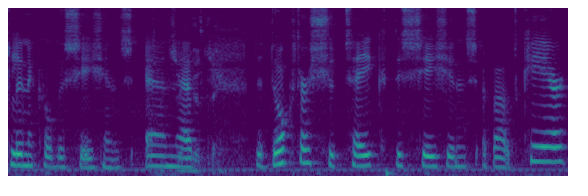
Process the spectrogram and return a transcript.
clinical decisions. And that the doctor should take decisions about care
